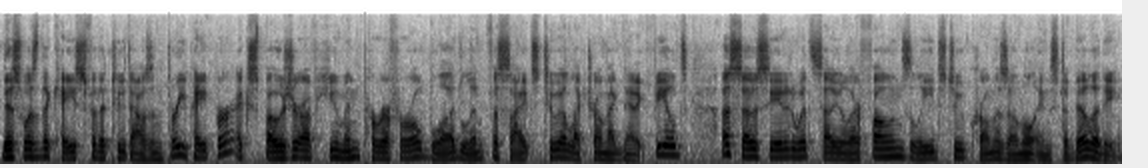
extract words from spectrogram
This was the case for the 2003 paper Exposure of Human Peripheral Blood Lymphocytes to Electromagnetic Fields Associated with Cellular Phones Leads to Chromosomal Instability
